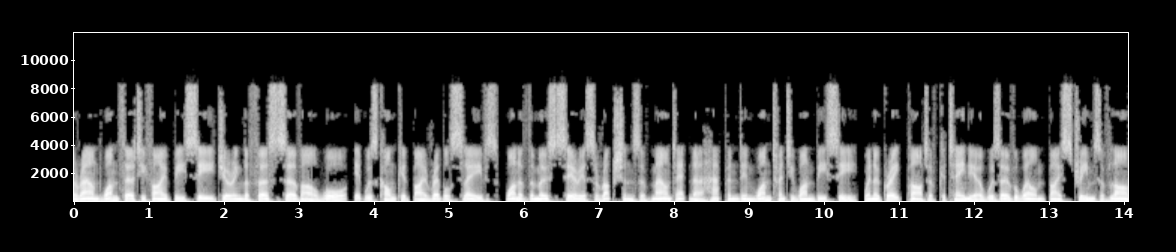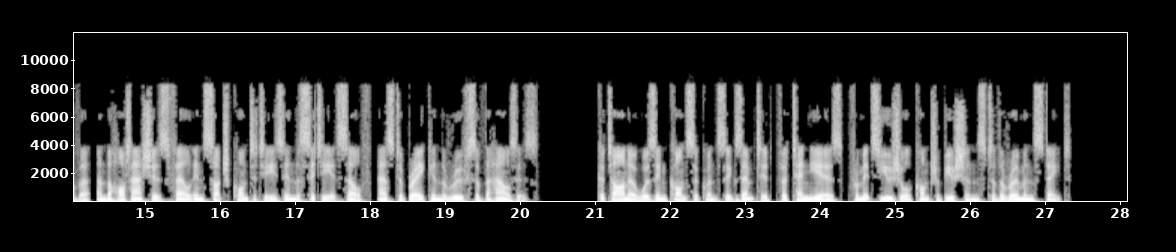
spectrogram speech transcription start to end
Around 135 BC during the First Servile War, it was conquered by rebel slaves. One of the most serious eruptions of Mount Etna happened in 121 BC, when a great part of Catania was overwhelmed by streams of lava, and the hot ashes fell in such quantities in the city itself, as to break in the roofs of the houses. Catana was in consequence exempted, for ten years, from its usual contributions to the Roman state.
